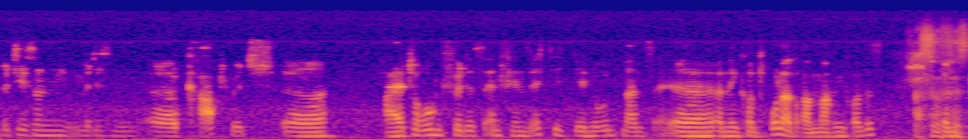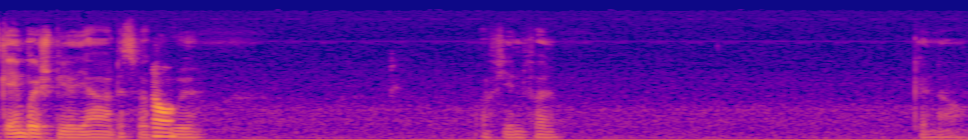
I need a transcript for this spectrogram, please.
mit diesen, mit diesen äh, Cartridge-Halterungen für das N64, den du unten ans, äh, an den Controller dran machen konntest. Achso, fürs Gameboy-Spiel, ja, das war genau. cool. Auf jeden Fall. Genau.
